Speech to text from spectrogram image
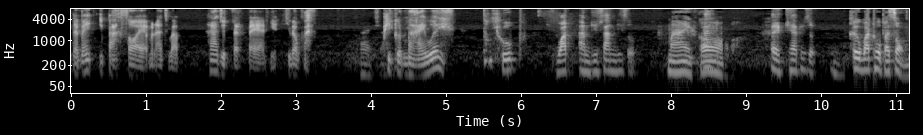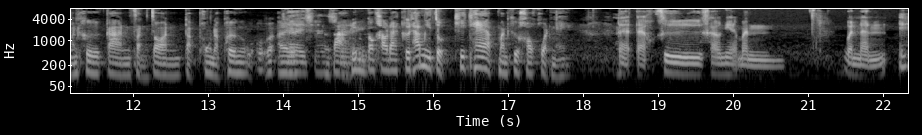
แต่แม่งอีปากซอยอะมันอาจจะแบบห้าจุดแปดแปดเนี่ยคิดออกปะใช่ใช่ผิดกฎหมายเว้ย ต้องทุบ วัดอันที่สั้นที่สุด ไม่ก็ เอ้ยแคบที่สุดอืมคือวัตถุประสงค์มันคือการสัญจรดับพงดับเพลิงอะไรใช่ใช่ใช่ต่างๆที่มันต้องเข้าได้ คือถ้ามีจุดที่แคบมันคือคอขวดไง แต่แต่คือคราวเนี่ยมันวันนั้น เอ๊ะ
